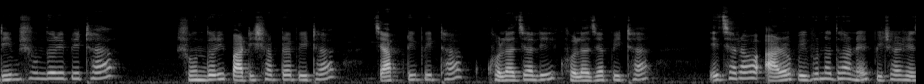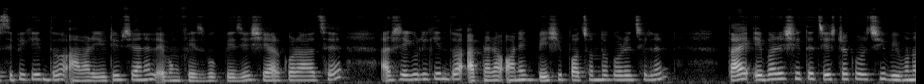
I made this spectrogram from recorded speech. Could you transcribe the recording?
ডিম সুন্দরী পিঠা, সুন্দরী পাটিসাপটা পিঠা, চাপটি পিঠা, খোলা জালি খোলাজা পিঠা। এছাড়াও আরও বিভিন্ন ধরনের পিঠার রেসিপি কিন্তু আমার ইউটিউব চ্যানেল এবং ফেসবুক পেজে শেয়ার করা আছে। আর সেগুলি কিন্তু আপনারা অনেক বেশি পছন্দ করেছিলেন। তাই এবারে শীতে চেষ্টা করছি বিভিন্ন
